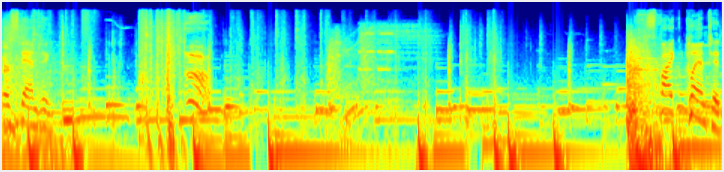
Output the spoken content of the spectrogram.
They're standing. Spike planted.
